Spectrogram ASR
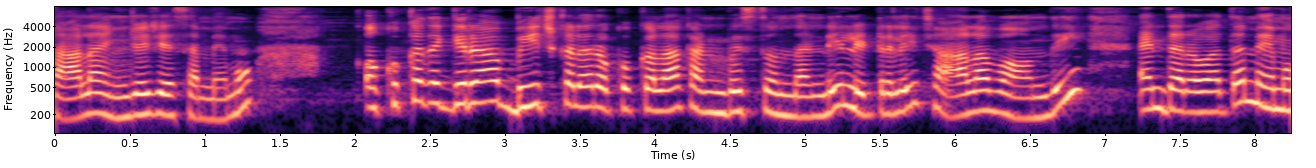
చాలా ఎంజాయ్ చేసాం మేము. ఒక్కొక్క దగ్గర బీచ్ కలర్ ఒక్కొక్కలా కనిపిస్తుందండి. లిటరలీ చాలా బాగుంది. అండ్ తర్వాత మేము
